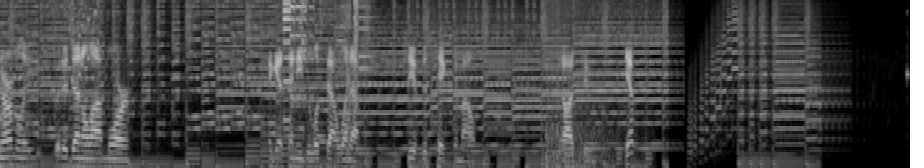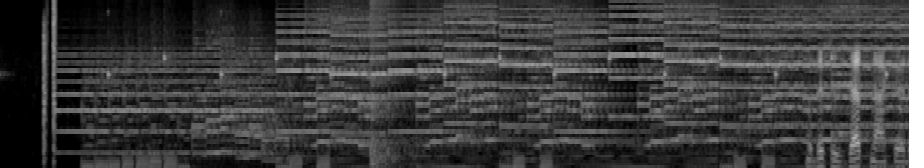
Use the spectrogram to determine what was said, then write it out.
normally would have done a lot more. I guess I need to look that one up. See if this takes him out. It ought to. Yep, this is, that's not good.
